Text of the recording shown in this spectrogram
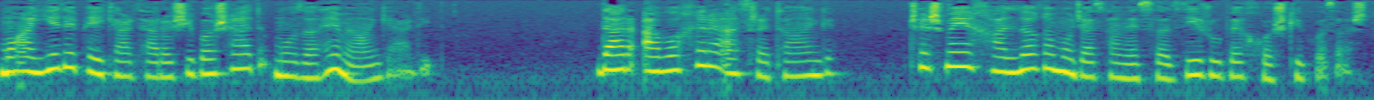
معید پیکر تراشی باشد مزاحم آن گردید. در اواخر عصر تانگ چشمه خلاق مجسم سازی رو به خشکی گذاشت.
